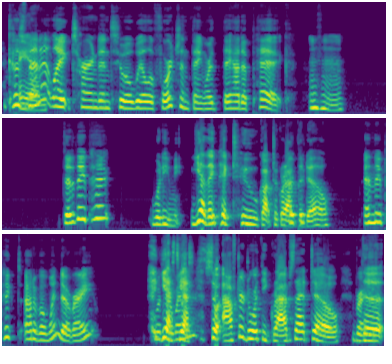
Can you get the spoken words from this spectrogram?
Because then it like turned into a Wheel of Fortune thing where they had to pick. Mhm. Did they pick? What do you mean? Yeah, they picked who got to grab the dough. And they picked out of a window, right? With yes, yes. So after Dorothy grabs that dough, Right. the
